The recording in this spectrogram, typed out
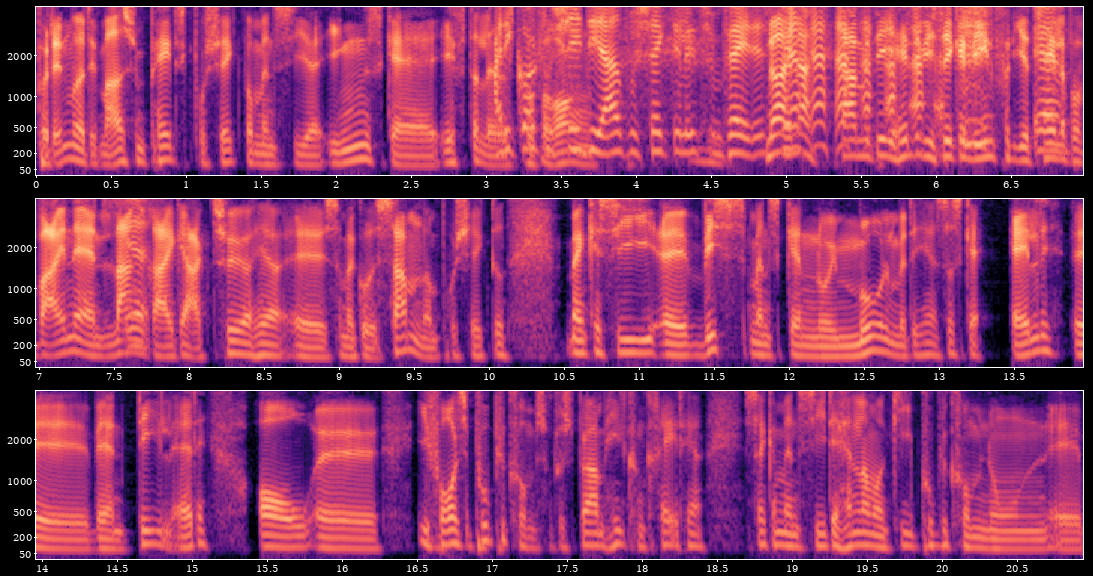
på den måde er det et meget sympatisk projekt, hvor man siger, at ingen skal efterlades Ej, det er godt, du siger, at dit eget projekt er lidt sympatisk. nej, nej, nej, men det er heldigvis ikke alene, fordi jeg taler ja. på vegne af en lang ja. række aktører her, øh, som er gået sammen om projektet. Man kan sige, øh, hvis man skal nå i mål med det her, så skal alle øh, være en del af det. Og øh, i forhold til publikum, som du spørger om helt konkret her, så kan man sige, at det handler om at give publikum nogle øh,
